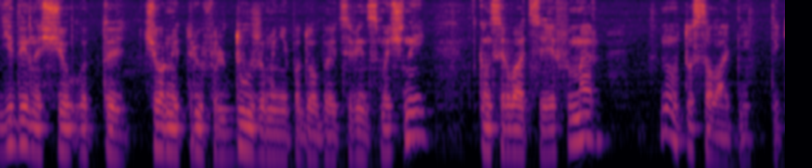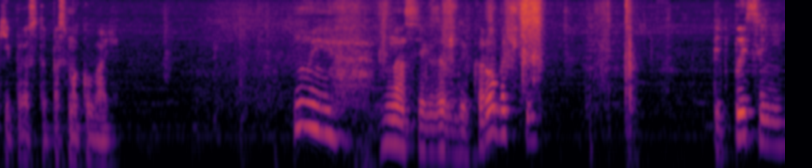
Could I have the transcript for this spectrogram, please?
Єдине, що от е, чорний трюфель дуже мені подобається, він смачний. Консервація ефемер. Ну, то салатні, такі просто посмакувати. Ну і у нас, як завжди, коробочки підписані.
